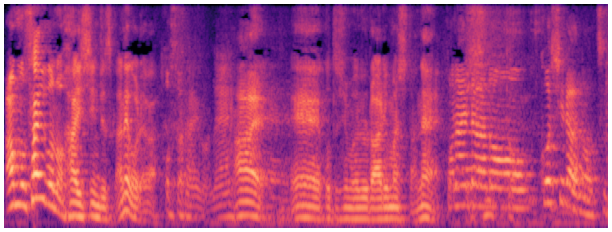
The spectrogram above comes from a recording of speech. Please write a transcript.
あ、もう最後の配信ですかね、これは。おそらく最後ね。はい。えー、今年もいろいろありましたね。この間あのこしらの集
